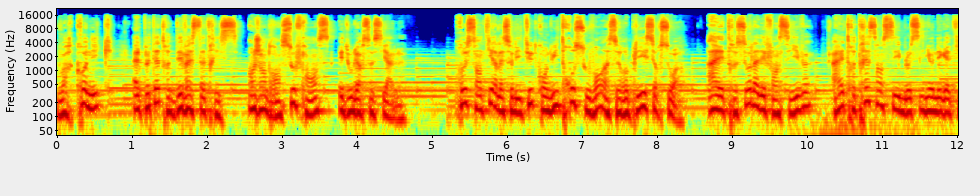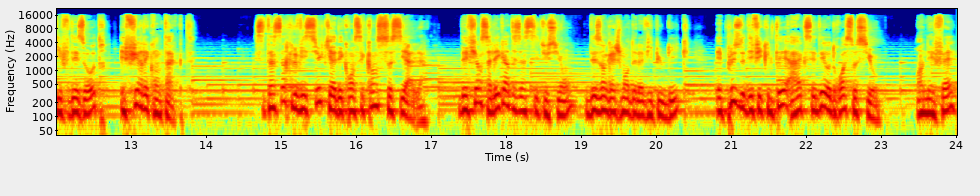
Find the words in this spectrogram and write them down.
voire chronique, elle peut être dévastatrice, engendrant souffrance et douleur sociale. Ressentir la solitude conduit trop souvent à se replier sur soi, à être sur la défensive, à être très sensible aux signaux négatifs des autres et fuir les contacts. C'est un cercle vicieux qui a des conséquences sociales. Défiance à l'égard des institutions, désengagement de la vie publique et plus de difficultés à accéder aux droits sociaux. En effet,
